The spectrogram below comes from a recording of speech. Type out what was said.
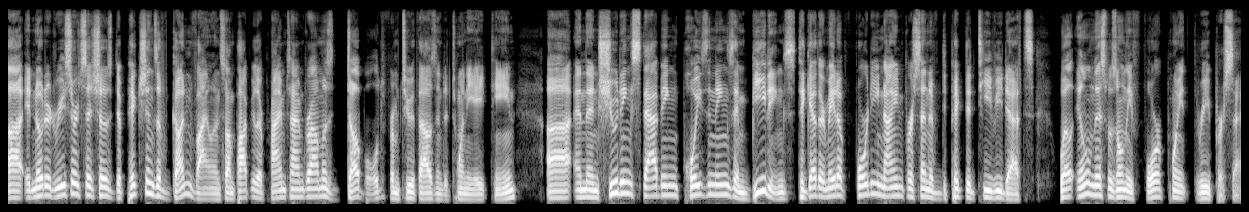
Uh, it noted research that shows depictions of gun violence on popular primetime dramas doubled from 2000 to 2018. Uh, and then shooting, stabbing, poisonings, and beatings together made up 49% of depicted TV deaths, while illness was only 4.3%.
